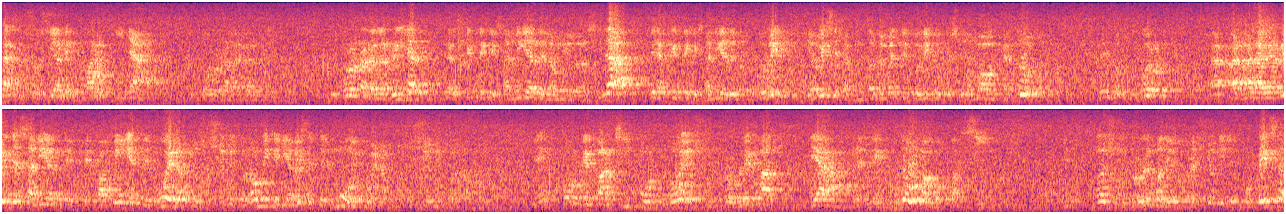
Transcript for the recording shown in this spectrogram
clases sociales marginadas que fueron a la guerrilla fueron a la guerrilla era gente que salía de la universidad, era gente que salía de los colegios, y a veces lamentablemente colegios que se llamaban católicos. Los que fueron a, a, a la guerrilla salían de, de, familias de buena posición económica y a veces de muy buena posición económica. ¿eh? Porque el marxismo no es un problema de hambre, de estómago vacío. ¿eh? No es un problema de opresión y de pobreza,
